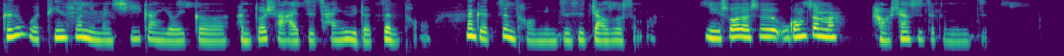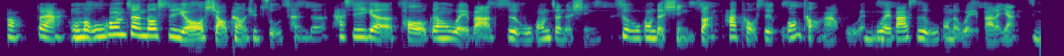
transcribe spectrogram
可是我听说你们西港有一个很多小孩子参与的阵头，那个阵头名字是叫做什么？你说的是蜈蚣镇吗？好像是这个名字。哦，对啊，我们蜈蚣阵都是由小朋友去组成的。它是一个头跟尾巴是蜈蚣阵的形，是蜈蚣的形状。它头是蜈蚣头，那尾尾巴是蜈蚣的尾巴的样子。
